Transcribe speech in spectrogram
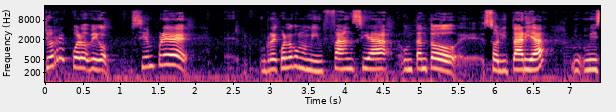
Yo recuerdo, digo, siempre eh, recuerdo como mi infancia un tanto eh, solitaria. Mis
